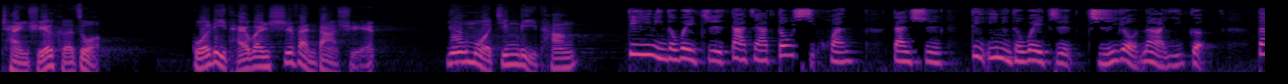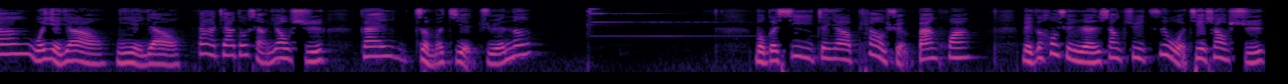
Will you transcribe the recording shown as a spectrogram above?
产学合作，国立台湾师范大学，幽默金利汤。第一名的位置大家都喜欢，但是第一名的位置只有那一个。当我也要，你也要，大家都想要时，该怎么解决呢？某个系正要票选班花。每个候选人上去自我介绍时，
